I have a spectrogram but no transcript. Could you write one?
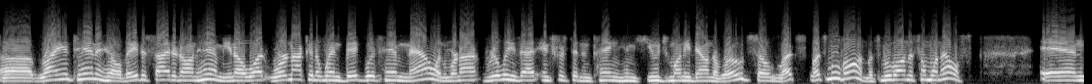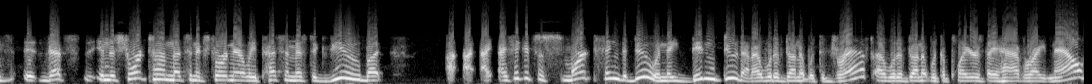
Uh, Ryan Tannehill, they decided on him. You know what? We're not going to win big with him now, and we're not really that interested in paying him huge money down the road. So let's let's move on. Let's move on to someone else. And that's in the short term, that's an extraordinarily pessimistic view, but I, I, think it's a smart thing to do, and they didn't do that. I would have done it with the draft. I would have done it with the players they have right now.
